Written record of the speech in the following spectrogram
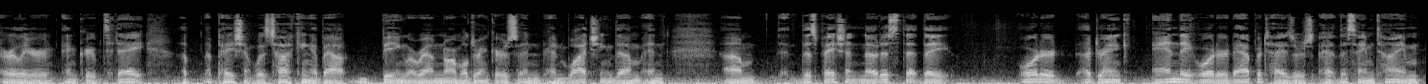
earlier in group today. A, a patient was talking about being around normal drinkers and, and watching them, and um, this patient noticed that they ordered a drink and they ordered appetizers at the same time,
